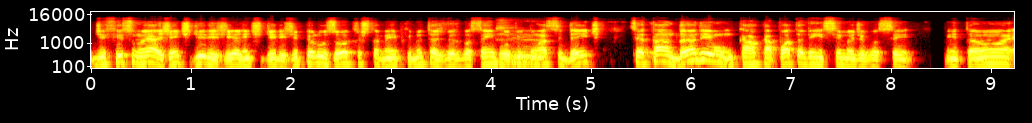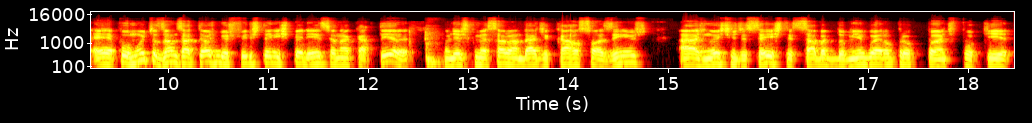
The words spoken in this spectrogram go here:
difícil não é a gente dirigir, a gente dirigir pelos outros também, porque muitas vezes você é envolvido num acidente, você está andando e um carro capota vem em cima de você. Então, é, por muitos anos, até os meus filhos terem experiência na carteira, quando eles começaram a andar de carro sozinhos, as noites de sexta, sábado e domingo eram preocupantes, porque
